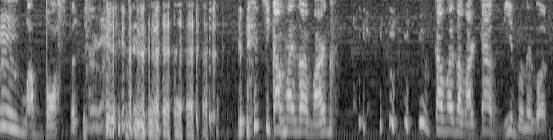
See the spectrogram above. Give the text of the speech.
uma bosta. ficava mais amargo. ficava mais amargo que a vida o negócio.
